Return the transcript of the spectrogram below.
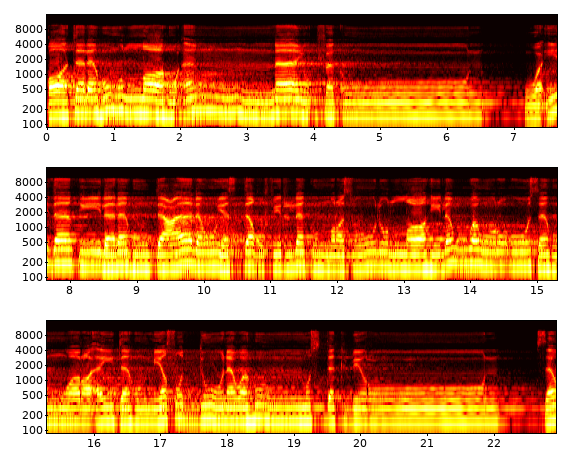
قاتلهم الله أنا يؤفكون. وإذا قيل لهم تعالوا يستغفر لكم رسول الله لووا رؤوسهم ورأيتهم يصدون وهم مستكبرون. سواء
